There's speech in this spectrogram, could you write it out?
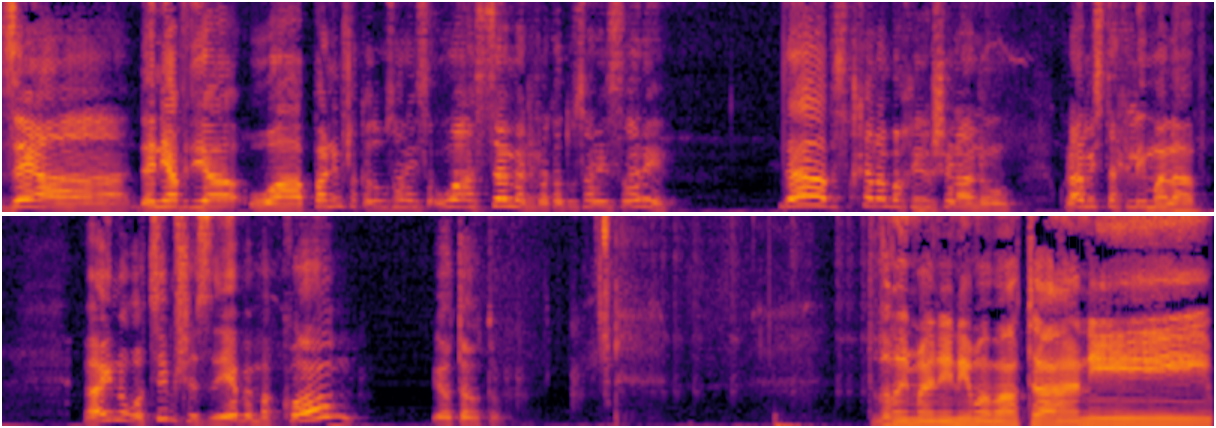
זה ה... דני אבדיה הוא הפנים של הכדורסל הישראלי, הוא הסמל של הכדורסל הישראלי. זה השחקן הבכיר שלנו, כולם מסתכלים עליו. והיינו רוצים שזה יהיה במקום יותר טוב. דברים מעניינים אמרת, אני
